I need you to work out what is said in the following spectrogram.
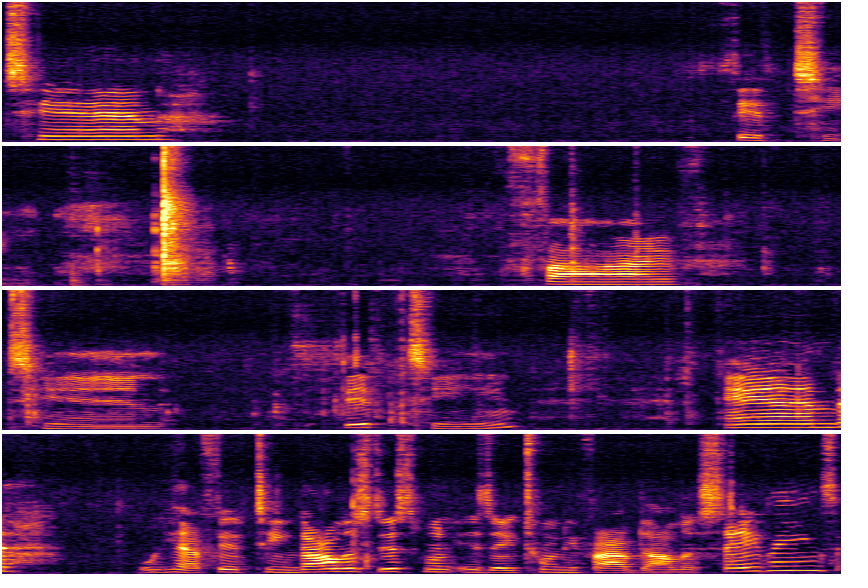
10, 15, 5, 10, 15, and we have $15. This one is a $25 savings,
